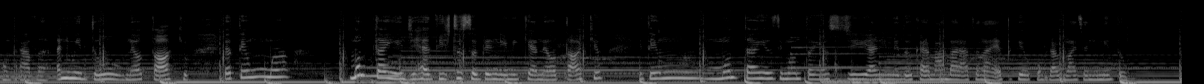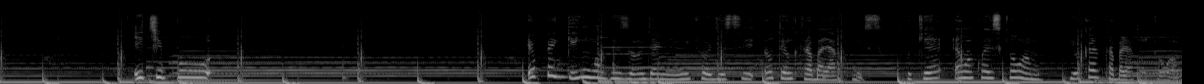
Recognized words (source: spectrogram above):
comprava Anime Do, Neo Tóquio. Eu tenho uma montanha de revistas sobre anime que é Neo Tóquio e tenho montanhas e montanhas de anime do que era mais barato na época e eu comprava mais anime do. E tipo, eu peguei uma visão de anime que eu disse, eu tenho que trabalhar com isso. Porque é uma coisa que eu amo. E eu quero trabalhar com o que eu amo.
